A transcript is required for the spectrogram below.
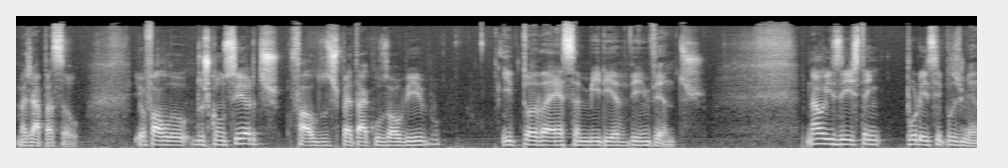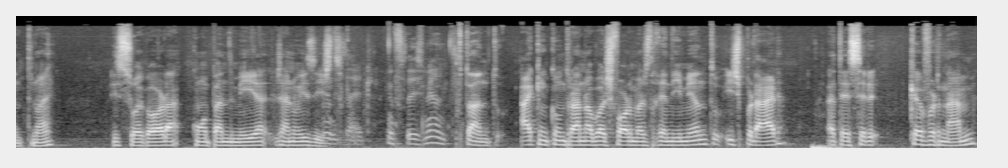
mas já passou. Eu falo dos concertos, falo dos espetáculos ao vivo e toda essa míriade de inventos. Não existem pura e simplesmente, não é? Isso agora, com a pandemia, já não existe. Zero, infelizmente. Portanto, há que encontrar novas formas de rendimento e esperar até ser cavername,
